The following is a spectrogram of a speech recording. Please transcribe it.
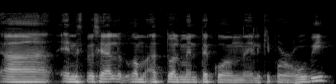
Ah, en especial um, actualmente con el equipo Ruby.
